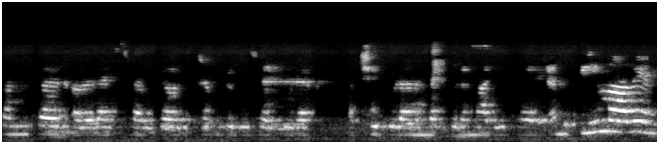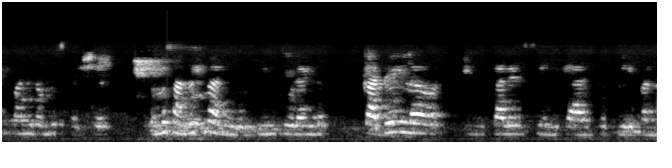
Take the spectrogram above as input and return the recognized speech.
Tamil sir rights writer Vikram producer கூட அக்ஷய் கூட நந்தன் கூட மாதிரி சார் அந்த டீமாவே எனக்கு வந்து ரொம்ப ஸ்பெஷல் ரொம்ப சந்தோஷமா இருக்கு. இந்த டீம் கூட இந்த கதையில இந்த கலர்ஸ் இந்த கேரக்டர் ப்ளே பண்ண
